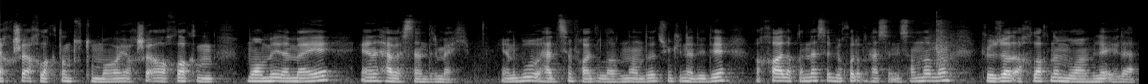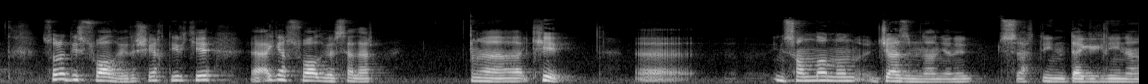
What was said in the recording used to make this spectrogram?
yaxşı əxlaqdan tutunmağa, yaxşı əxlaqla müamilə eləməyi, yəni həvəsləndirmək. Yəni bu hədisin faydalarındandır. Çünki nə dedi? Və xaliqun nəsə bi xuluqun həsən insanlarla gözəl əxlaqla müamilə elə. Sonra bir sual verir. Şeyx deyir ki, əgər sual versələr ə, ki, ə, insanlarla cəzmlə, yəni sərtliyin, dəqiqliklə,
